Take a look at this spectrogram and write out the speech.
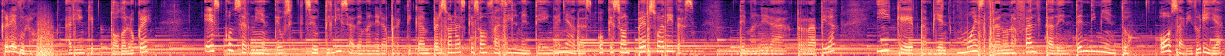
crédulo, alguien que todo lo cree. Es concerniente se utiliza de manera práctica en personas que son fácilmente engañadas o que son persuadidas de manera rápida y que también muestran una falta de entendimiento o sabiduría,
